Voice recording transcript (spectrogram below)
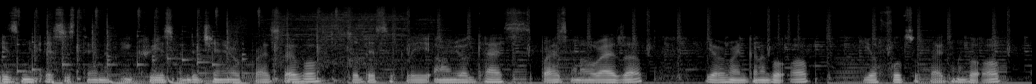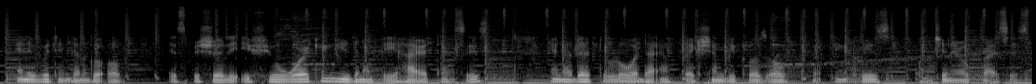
it means a sustained increase in the general price level. So basically um your gas price gonna rise up, your rent gonna go up, your food supply gonna go up and everything gonna go up especially if you're working you're gonna pay higher taxes in order to lower that inflation because of increase of general prices.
